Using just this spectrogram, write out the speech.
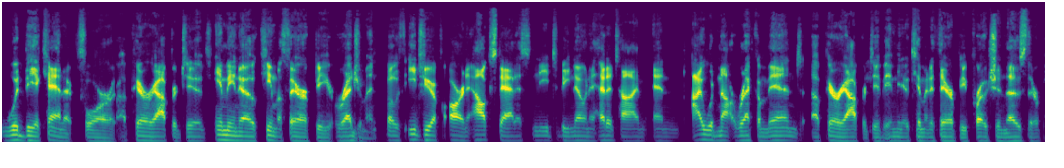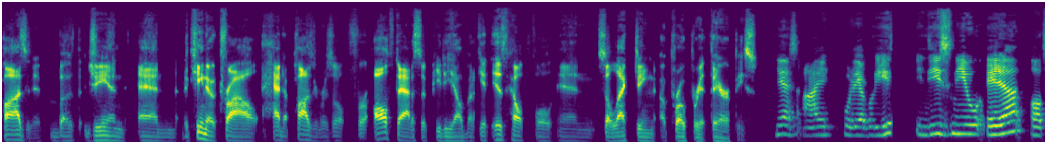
would be a candidate for a perioperative immunochemotherapy regimen. Both EGFR and ALK status need to be known ahead of time. And I would not recommend a perioperative immunochemotherapy approach in those that are positive. Both Aegean and the keynote trial had a positive result for all status of PDL, but it is helpful in selecting appropriate therapies. Yes, I fully agree in this new era of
